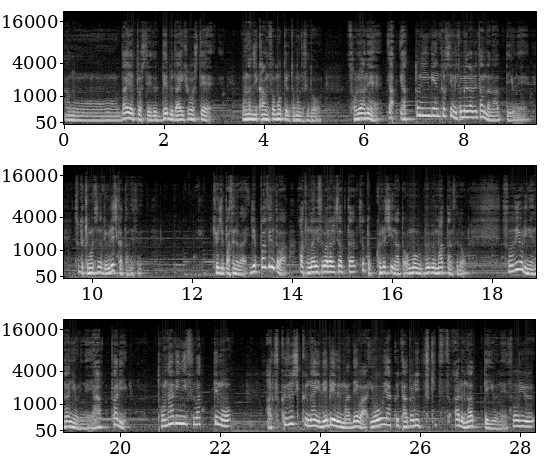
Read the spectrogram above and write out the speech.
あのー、ダイエットしているデブ代表して同じ感想を持ってると思うんですけど、それはね、や、やっと人間として認められたんだなっていうね、ちょっと気持ちになって嬉しかったんです。90%ぐらい。10%は、あ、隣に座られちゃった、ちょっと苦しいなと思う部分もあったんですけど、それよりね、何よりね、やっぱり、隣に座っても暑苦しくないレベルまではようやくたどり着きつつあるなっていうね、そういう、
